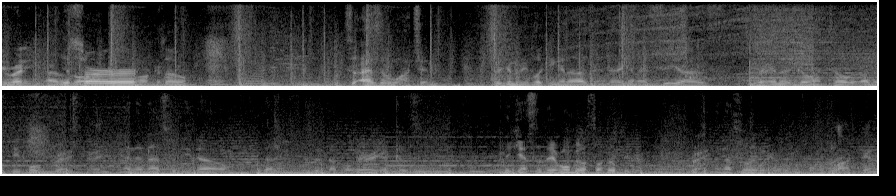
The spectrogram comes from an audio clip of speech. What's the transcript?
You ready? All right, Yes, sir. So, so as they're watching, they're going to be looking at us, and they're going to see us. and They're going to go and tell the other people, Right. Right. and then that's when you know that you've cleared that whole area because they can't. So They won't be able to sell dope here. Right. And that's really what you're looking for. Lockdown.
